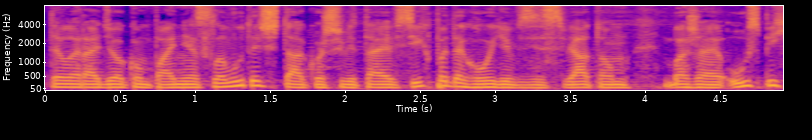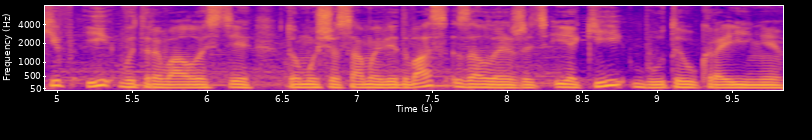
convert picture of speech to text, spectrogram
Телерадіокомпанія Славутич також вітає всіх педагогів зі святом, бажає успіхів і витривалості, тому що саме від вас залежить, якій бути Україні.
